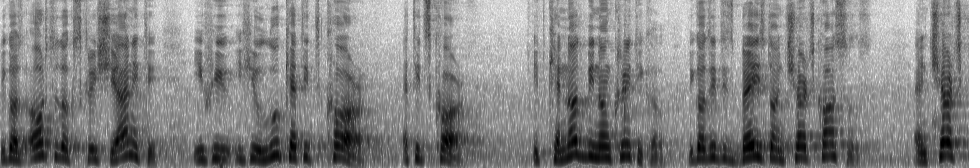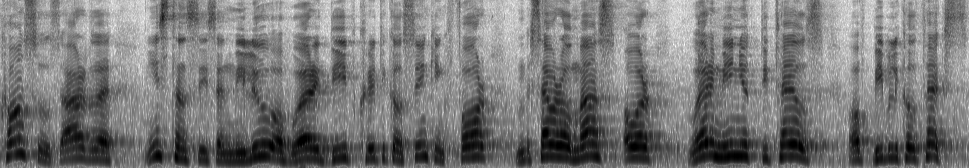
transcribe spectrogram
Because Orthodox Christianity, if you, if you look at its core, at its core, it cannot be non-critical because it is based on church councils. And church councils are the instances and milieu of very deep critical thinking for several months over very minute details of biblical texts.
